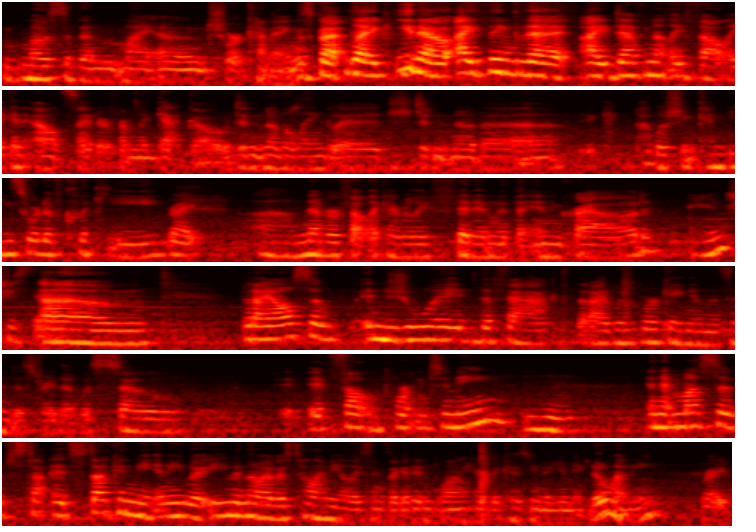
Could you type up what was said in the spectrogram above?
Most of them my own shortcomings, but like you know, I think that I definitely felt like an outsider from the get go. Didn't know the language, didn't know the publishing can be sort of clicky. Right. Um, never felt like I really fit in with the in crowd. Interesting. Um, but I also enjoyed the fact that I was working in this industry that was so. it- felt important to me hmm and it must have stuck it stuck in me anyway even though i was telling me all these things like i didn't belong here because you know you make no money. Right.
